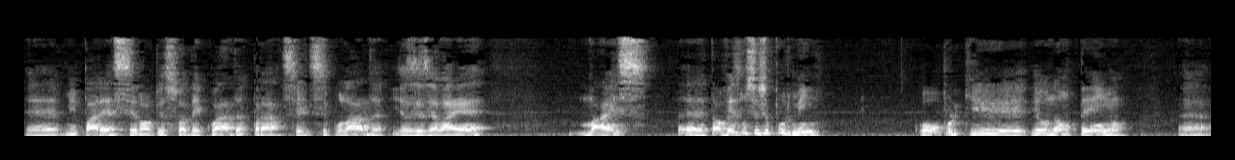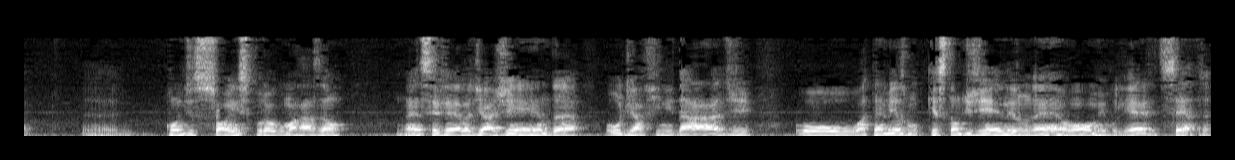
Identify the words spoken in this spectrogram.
é, me parece ser uma pessoa adequada para ser discipulada, e às vezes ela é, mas é, talvez não seja por mim, ou porque eu não tenho é, é, condições por alguma razão, né, seja ela de agenda ou de afinidade, ou até mesmo questão de gênero, né, homem, mulher, etc.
